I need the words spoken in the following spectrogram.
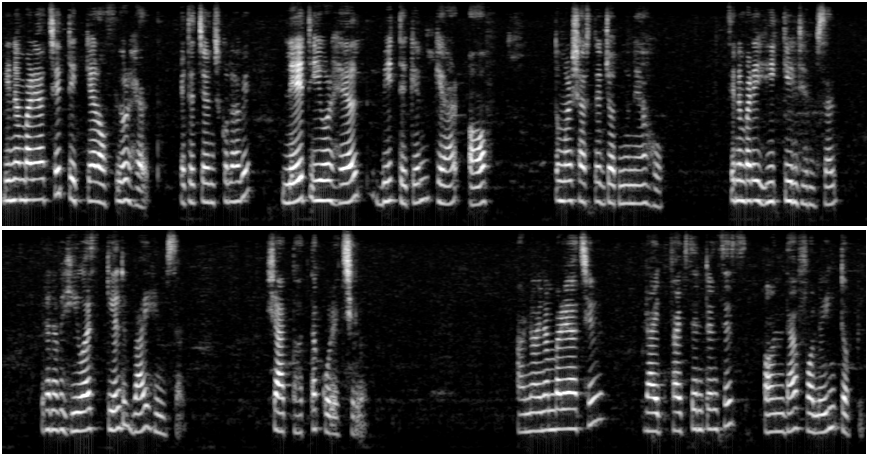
বি নাম্বারে আছে take care of your health এটা চেঞ্জ করলে হবে let your health be taken care of তোমার স্বাস্থ্যের যত্ন নেওয়া হোক। সে নাম্বারে হি কিল্ড হিমসেলফ এখানে হবে he was killed by himself সে আত্মহত্যা করেছিল। আর নয় নম্বরে আছে on the following topic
